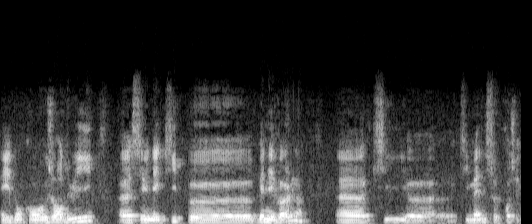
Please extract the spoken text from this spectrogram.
Et donc aujourd'hui, c'est une équipe bénévole qui, qui mène ce projet.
